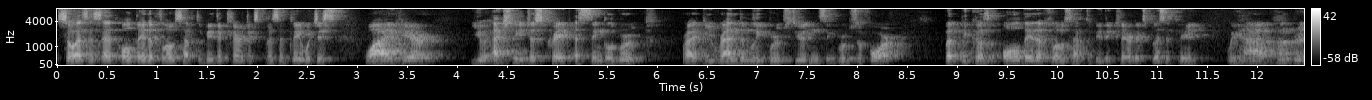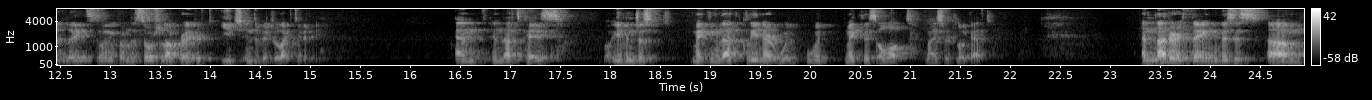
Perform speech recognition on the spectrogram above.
so as I said, all data flows have to be declared explicitly, which is why here you actually just create a single group, right? You randomly group students in groups of four. But because all data flows have to be declared explicitly, we have 100 links going from the social operator to each individual activity. And in that case, even just making that cleaner would, would make this a lot nicer to look at. Another thing, this is um,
